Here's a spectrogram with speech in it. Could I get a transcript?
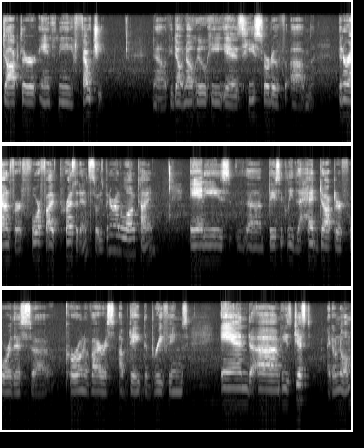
Dr. Anthony Fauci. Now, if you don't know who he is, he's sort of um, been around for four or five presidents, so he's been around a long time. And he's uh, basically the head doctor for this uh, coronavirus update, the briefings. And um, he's just, I don't know him,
